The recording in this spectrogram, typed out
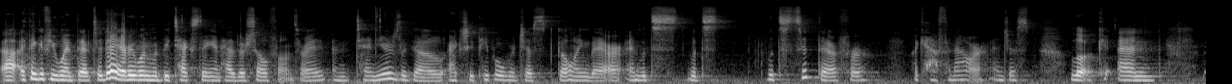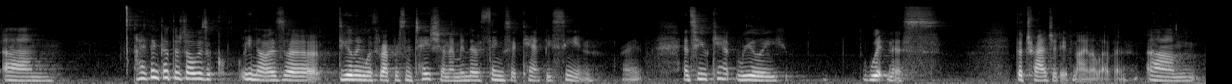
Uh, I think if you went there today, everyone would be texting and had their cell phones, right? And 10 years ago, actually people were just going there and would, would, would sit there for like half an hour and just look. And um, I think that there's always a, you know, as a dealing with representation, I mean, there are things that can't be seen, right? And so you can't really witness the tragedy of 9-11. Um,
